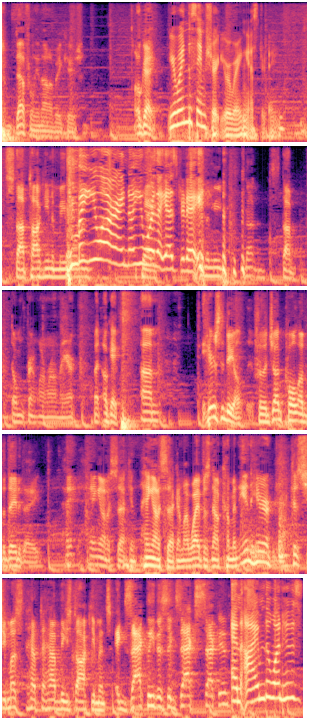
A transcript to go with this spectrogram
I'm definitely not on vacation. Okay, you're wearing the same shirt you were wearing yesterday. stop talking to me. but you are. I know you Okay. wore that yesterday. to me. Not, stop. Don't print one around the air. But okay. Um, here's the deal for the jug poll of the day today. Hang, hang on a second. Hang on a second. My wife is now coming in here because she must have to have these documents exactly this exact second. And I'm the one who's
